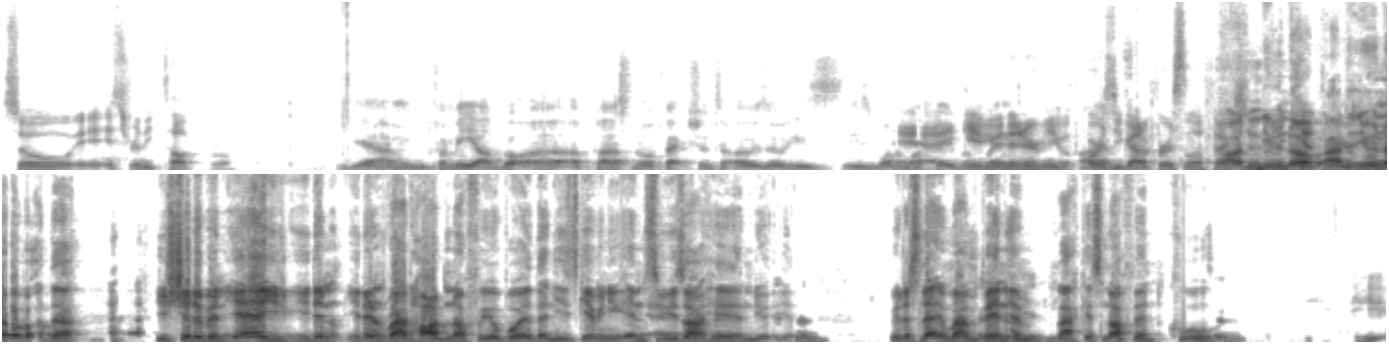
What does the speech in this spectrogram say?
So it- it's really tough, bro. Yeah, I mean, for me, I've got a, a personal affection to Ozil. He's he's one of Yeah, my I favorite. gave you an interview. all Of course, you got a personal affection. I didn't even know. I didn't even know about that. You should have been. Yeah, you, you didn't. You didn't ride hard enough for your boy. Then he's giving you interviews out here, and you, Listen, you're just letting man bin him he- like it's nothing. Cool. he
